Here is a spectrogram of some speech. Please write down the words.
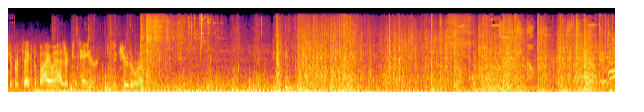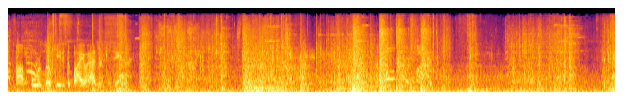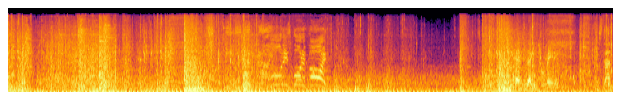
To protect the biohazard container. Secure the room. OpFor located the biohazard container. Ten seconds remaining. Stand.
